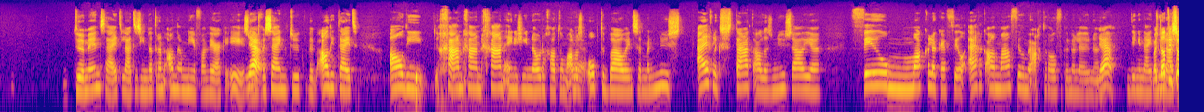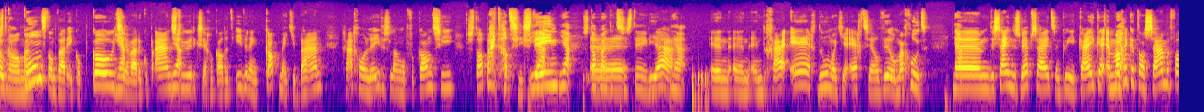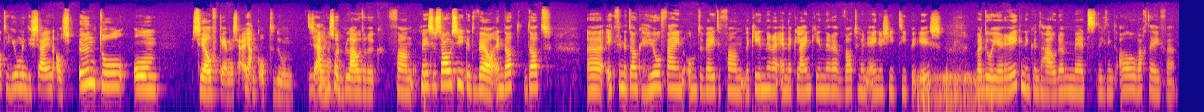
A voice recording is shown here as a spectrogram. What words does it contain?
de mensheid te laten zien dat er een andere manier van werken is. Ja. Want we zijn natuurlijk, we hebben al die tijd al die gaan, gaan, gaan energie nodig gehad om alles Ja. op te bouwen. En zo, maar nu, eigenlijk staat alles. Nu zou je veel makkelijker, veel, eigenlijk allemaal veel meer achterover kunnen leunen. Ja, Dingen naar je maar dat is ook stromen. constant waar ik op coach Ja. en waar ik op aanstuur. Ik zeg ook altijd, iedereen kap met je baan. Ga gewoon levenslang op vakantie. Stap uit dat systeem. Ja, ja, stap uit het Eh, systeem. ja. En, en, en ga echt doen wat je echt zelf wil. Maar goed, Ja. ehm, er zijn dus websites, dan kun je kijken. En mag Ja. ik het dan samenvatten, Human Design, als een tool om zelfkennis eigenlijk op te doen? Het is eigenlijk een soort blauwdruk van. Tenminste, zo zie ik het wel. En dat, dat eh, ik vind het ook heel fijn om te weten van de kinderen en de kleinkinderen wat hun energietype is. Waardoor je rekening kunt houden met dat je denkt, oh, wacht even.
